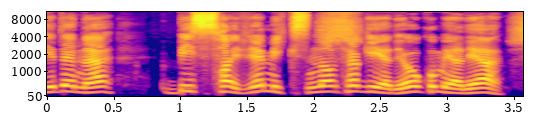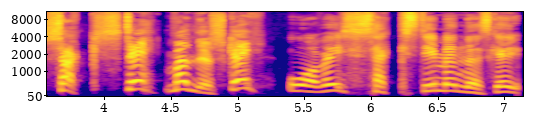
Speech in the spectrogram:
i denne bisarre miksen av tragedie og komedie. 60 mennesker! Over 60 mennesker.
